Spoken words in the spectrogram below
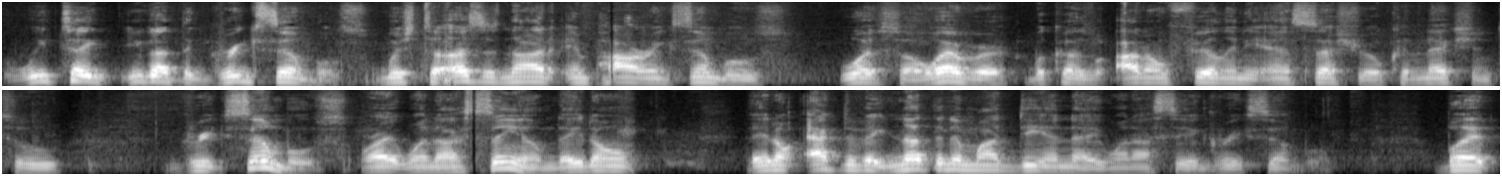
we take you got the Greek symbols, which to us is not empowering symbols whatsoever, because I don't feel any ancestral connection to Greek symbols. Right? When I see them, they don't they don't activate nothing in my DNA when I see a Greek symbol. But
